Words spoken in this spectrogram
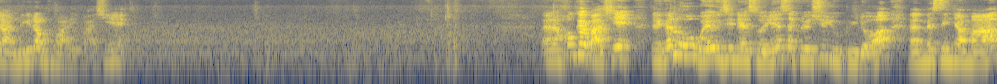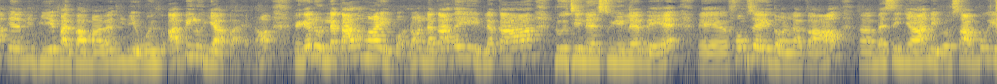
ဒါ4000ထွာတွေပါရှင် အဲဟုတ်ကဲ့ပါရှင်တကယ်လို့ဝယ်ယူခြင်းနဲ့ဆိုရင် screenshot ယူပြီးတော့အဲ Messenger မှာပြပြပြ Viber မှာပဲဖြစ်ဖြစ်ဝယ်ယူအားပေးလို့ရပါတယ်เนาะတကယ်လို့လက်ကားသမားတွေပေါ့เนาะလက်ကားသေးလက်ကားလိုချင်တယ်ဆိုရင်လည်းပဲအဲဖုန်းဆက်ရတော့လက်ကားအဲ Messenger ကနေပြီးစာပို့ရ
